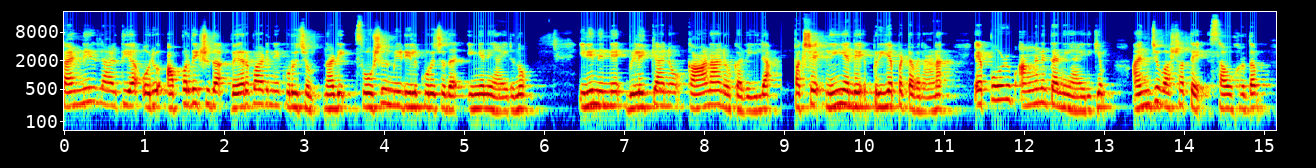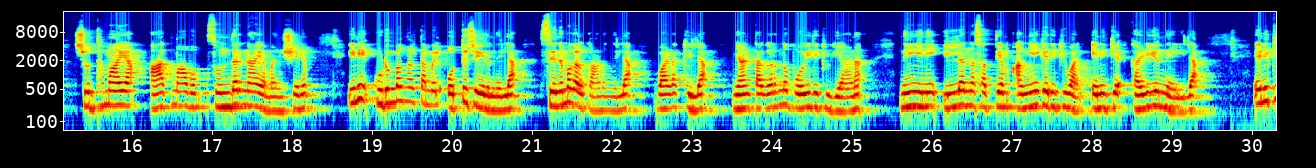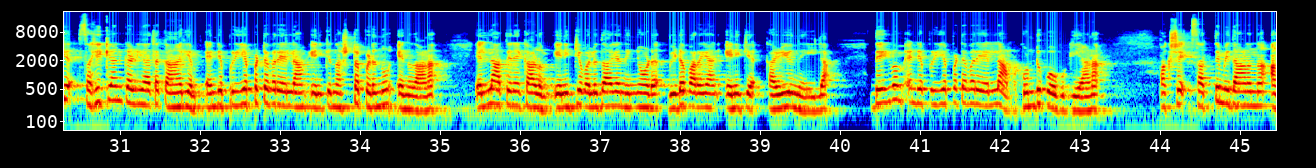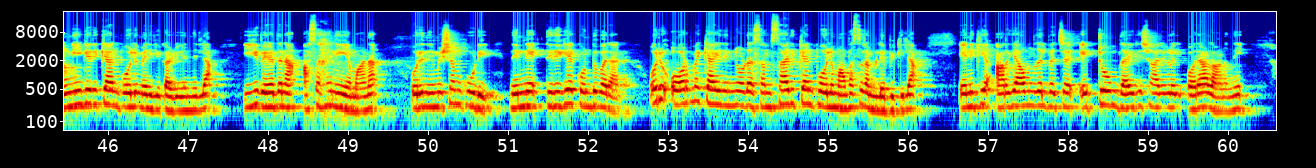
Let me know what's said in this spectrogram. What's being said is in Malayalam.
കണ്ണീരിലാഴ്ത്തിയ ഒരു അപ്രതീക്ഷിത വേർപാടിനെക്കുറിച്ചും നടി സോഷ്യൽ മീഡിയയിൽ കുറിച്ചത് ഇങ്ങനെയായിരുന്നു. ഇനി നിന്നെ വിളിക്കാനോ കാണാനോ കഴിയില്ല. പക്ഷേ നീ എന്റെ പ്രിയപ്പെട്ടവനാണ്. എപ്പോഴും അങ്ങനെ തന്നെയായിരിക്കും. അഞ്ചു വർഷത്തെ സൗഹൃദം ശുദ്ധമായ ആത്മാവും സുന്ദരനായ മനുഷ്യനും. ഇനി കുടുംബങ്ങൾ തമ്മിൽ ഒത്തുചേരുന്നില്ല സിനിമകൾ കാണുന്നില്ല വഴക്കില്ല. ഞാൻ തകർന്നു പോയിരിക്കുകയാണ്. നീ ഇനി ഇല്ലെന്ന സത്യം അംഗീകരിക്കുവാൻ എനിക്ക് കഴിയുന്നേയില്ല. എനിക്ക് സഹിക്കാൻ കഴിയാത്ത കാര്യം എന്റെ പ്രിയപ്പെട്ടവരെല്ലാം എനിക്ക് നഷ്ടപ്പെടുന്നു എന്നതാണ്. എല്ലാത്തിനേക്കാളും എനിക്ക് വലുതായ നിന്നോട് വിട പറയാൻ എനിക്ക് കഴിയുന്നേയില്ല. ദൈവം എന്റെ പ്രിയപ്പെട്ടവരെയെല്ലാം കൊണ്ടുപോകുകയാണ്. പക്ഷേ സത്യം ഇതാണെന്ന് അംഗീകരിക്കാൻ പോലും എനിക്ക് കഴിയുന്നില്ല. ഈ വേദന അസഹനീയമാണ്. ഒരു നിമിഷം കൂടി നിന്നെ തിരികെ കൊണ്ടുവരാൻ ഒരു ഓർമ്മയ്ക്കായി നിന്നോട് സംസാരിക്കാൻ പോലും അവസരം ലഭിക്കില്ല. എനിക്ക് അറിയാവുന്നതിൽ വെച്ച് ഏറ്റവും ധൈര്യശാലികളിൽ ഒരാളാണ് നീ.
